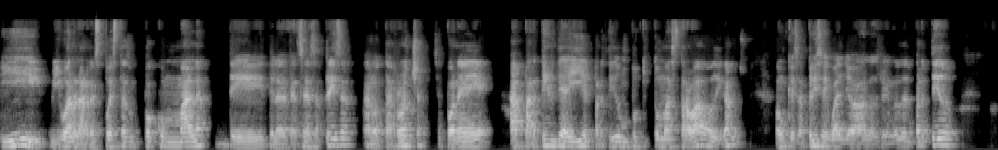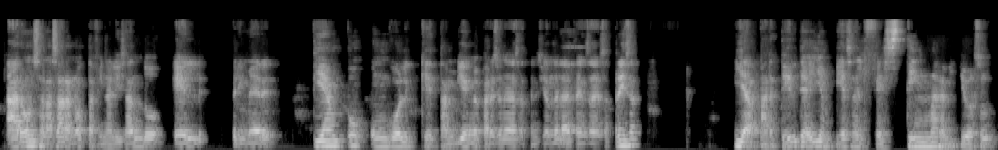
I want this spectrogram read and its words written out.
Y, y bueno, la respuesta es un poco mala de, de la defensa de prisa anota Rocha, se pone a partir de ahí el partido un poquito más trabado, digamos, aunque prisa igual llevaba las riendas del partido. Aaron Salazar anota finalizando el primer tiempo, un gol que también me parece una desatención de la defensa de esa prisa. Y a partir de ahí empieza el festín maravilloso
